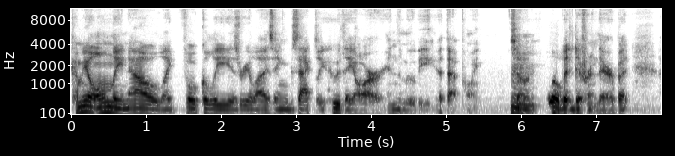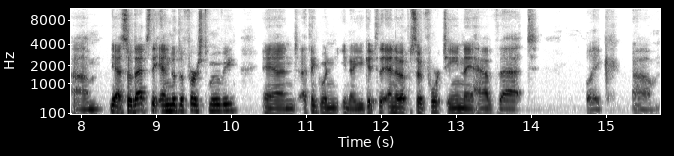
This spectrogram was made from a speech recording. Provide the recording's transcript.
Camille only now like vocally is realizing exactly who they are in the movie at that point. So Mm. a little bit different there, but um, yeah. So that's the end of the first movie, and I think when you know you get to the end of episode fourteen, they have that like um,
